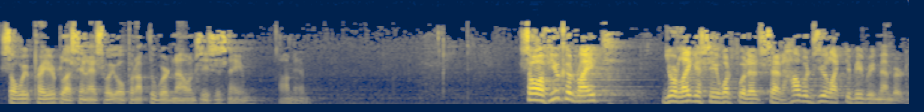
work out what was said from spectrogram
So we pray your blessing as we open up the word now in Jesus' name. Amen. So if you could write your legacy, what would it said? How would you like to be remembered?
